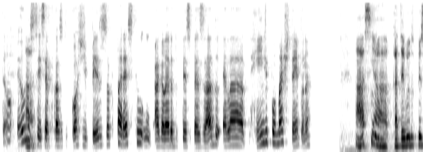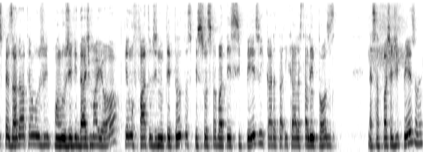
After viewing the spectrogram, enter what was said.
Então, eu não ah. sei se é por causa do corte de peso, só que parece que o, a galera do peso pesado, ela rende por mais tempo, né? Ah, sim, a categoria do peso pesado ela tem uma longevidade maior pelo fato de não ter tantas pessoas para bater esse peso e, cara, e caras talentosos nessa faixa de peso, né?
